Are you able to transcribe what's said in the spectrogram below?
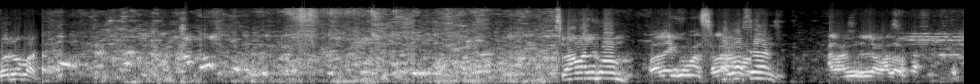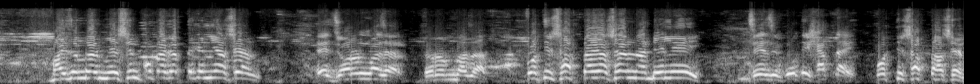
ধন্যবাদ। সালাম আলাইকুম। ওয়ালাইকুম আসসালাম। ভালো আছেন? আলহামদুলিল্লাহ ভালো। মেশিন কোটাঘাট থেকে নিয়ে আসেন? এই জরন বাজার। চরম বাজার। প্রতি সপ্তাহে আসেন না ডেলি যে যে প্রতি সপ্তাহে? প্রতি সপ্তাহ আসেন।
